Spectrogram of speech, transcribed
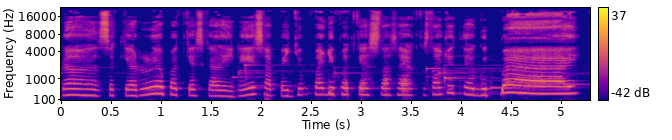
Nah, sekian dulu ya podcast kali ini. Sampai jumpa di podcast selasa yang selanjutnya. Goodbye.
